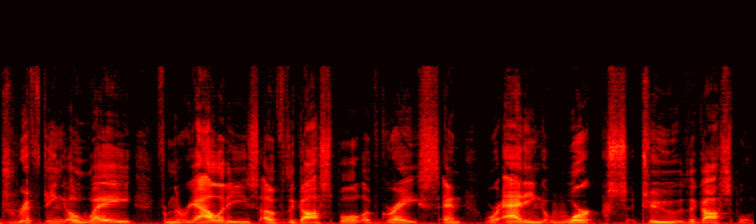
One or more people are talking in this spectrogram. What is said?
drifting away from the realities of the gospel of grace and were adding works to the gospel.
